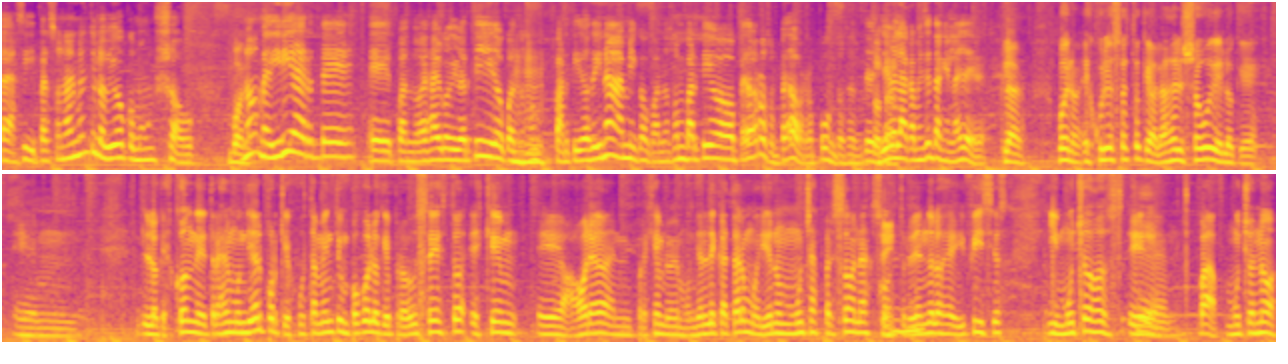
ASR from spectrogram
así, personalmente lo vivo como un show. Bueno. ¿no? Me divierte eh, cuando es algo divertido, cuando son partidos dinámicos, cuando son partidos pedorros, son pedorros, punto. O sea, lleve la camiseta quien la lleve. Claro. Bueno, es curioso esto que hablas del show, de lo que em, lo que esconde detrás del Mundial, porque justamente un poco lo que produce esto es que eh, ahora, en, por ejemplo, en el Mundial de Qatar murieron muchas personas construyendo los edificios y muchos, eh, muchos no,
